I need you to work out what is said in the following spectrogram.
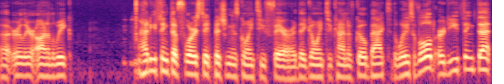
uh, earlier on in the week. How do you think that Florida State pitching is going to fare? Are they going to kind of go back to the ways of old, or do you think that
